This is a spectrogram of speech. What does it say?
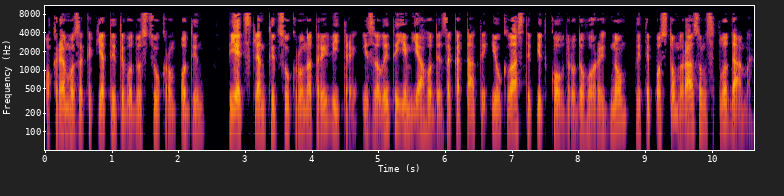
Окремо закип'ятити воду з цукром 1, 5 склянки цукру на 3 літри і залити їм ягоди закатати і укласти під ковдру догори дном, пити постом разом з плодами.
